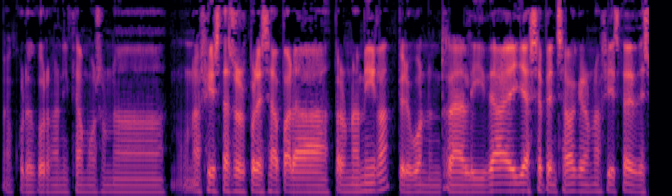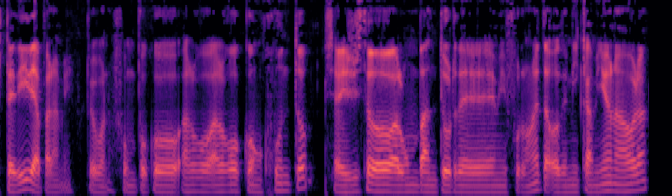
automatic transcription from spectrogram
Me acuerdo que organizamos una, una fiesta sorpresa para, para una amiga, pero bueno, en realidad ella se pensaba que era una fiesta de despedida para mí. Pero bueno, fue un poco algo, algo conjunto. Si habéis visto algún van tour de mi furgoneta o de mi camión ahora,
